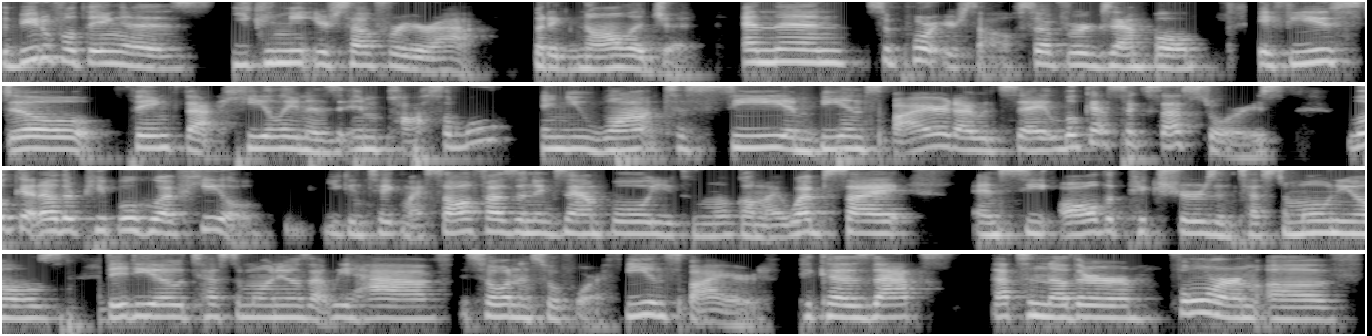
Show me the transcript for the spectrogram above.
the beautiful thing is you can meet yourself where you're at, but acknowledge it and then support yourself. So, for example, if you still think that healing is impossible and you want to see and be inspired, I would say look at success stories. Look at other people who have healed. You can take myself as an example. You can look on my website and see all the pictures and testimonials, video testimonials that we have, so on and so forth. Be inspired because that's that's another form of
